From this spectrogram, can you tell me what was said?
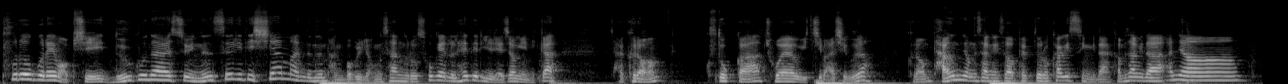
프로그램 없이 누구나 할 수 있는 3D 시안 만드는 방법을 영상으로 소개를 해드릴 예정이니까 자, 그럼 구독과 좋아요 잊지 마시고요. 그럼 다음 영상에서 뵙도록 하겠습니다. 감사합니다. 안녕.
